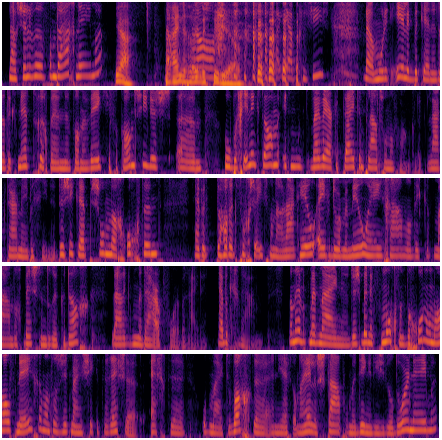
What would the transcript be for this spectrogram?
Nou, zullen we vandaag nemen? Ja, dan nou, eindigen we in de studio. ja, precies. Nou, moet ik eerlijk bekennen dat ik net terug ben van een weekje vakantie. Dus um, hoe begin ik dan? Ik moet, wij werken tijd en plaats onafhankelijk. Laat ik daarmee beginnen. Dus ik heb zondagochtend, heb ik, had ik toch zoiets van, nou laat ik heel even door mijn mail heen gaan. Want ik heb maandag best een drukke dag. Laat ik me daarop voorbereiden. Heb ik gedaan. Dan heb ik met mijn, dus ben ik vanochtend begonnen om half negen, want dan zit mijn secretaresse echt uh, op mij te wachten en die heeft dan een hele stapel met dingen die ze wil doornemen.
